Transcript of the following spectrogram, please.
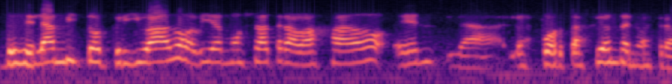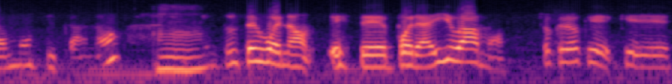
desde el ámbito privado habíamos ya trabajado en la, exportación de nuestra música, ¿no? Mm. Entonces, bueno, este, por ahí vamos. Yo creo que, que,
